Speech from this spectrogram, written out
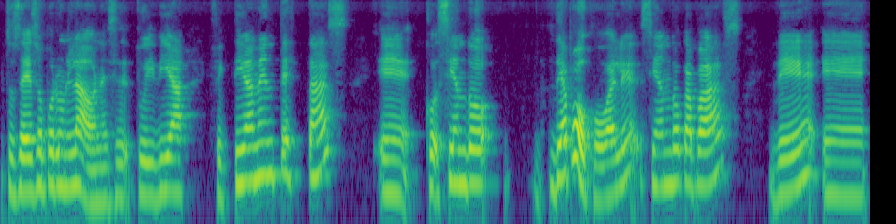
Entonces, eso por un lado, tú hoy efectivamente estás eh, siendo de a poco, ¿vale? Siendo capaz de eh,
